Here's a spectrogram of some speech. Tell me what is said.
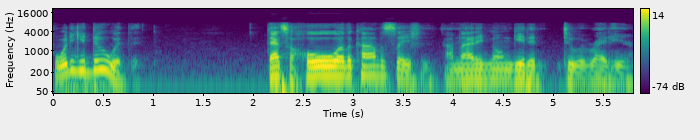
What do you do with it? That's a whole other conversation. I'm not even going to get into it right here.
